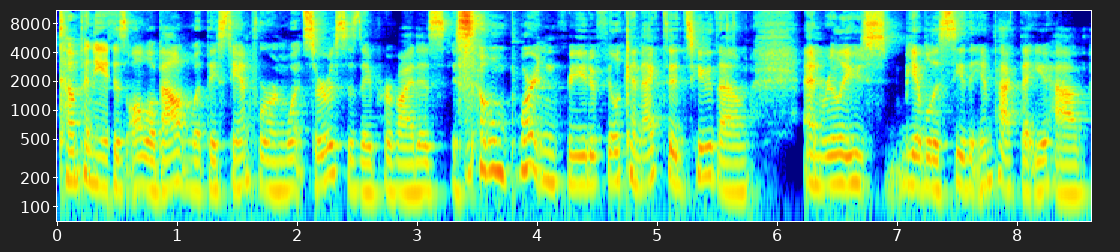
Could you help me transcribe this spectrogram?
company is all about what they stand for and what services they provide is, is so important for you to feel connected to them and really be able to see the impact that you have.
